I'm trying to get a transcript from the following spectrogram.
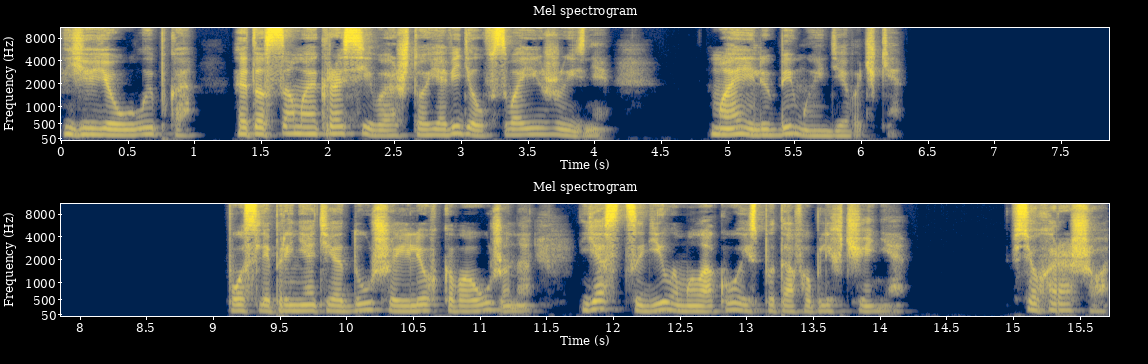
Ее улыбка это самое красивое, что я видел в своей жизни. Мои любимые девочки. После принятия душа и легкого ужина я сцедила молоко, испытав облегчение. Все хорошо.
